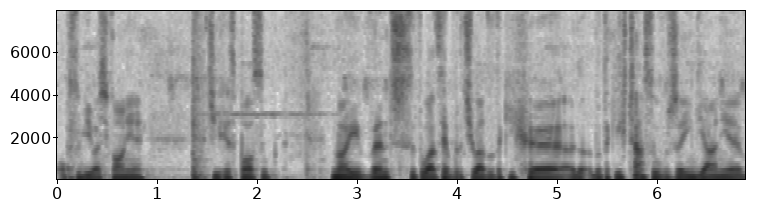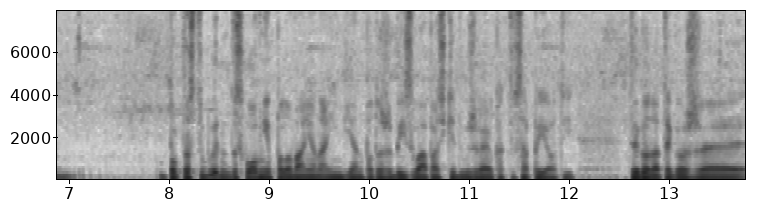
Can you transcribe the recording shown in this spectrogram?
obsługiwać konie w cichy sposób. No i wręcz sytuacja wróciła do takich, e, do, do takich czasów, że Indianie po prostu były dosłownie polowania na Indian po to, żeby ich złapać, kiedy używają kaktusa peyote. Tylko dlatego, że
